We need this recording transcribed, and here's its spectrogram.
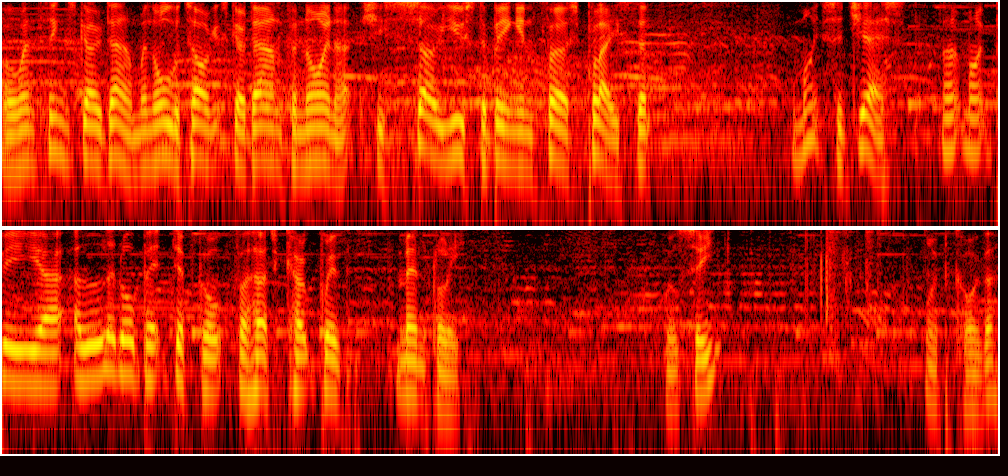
well, when things go down, when all the targets go down for Neuner, she's so used to being in first place that I might suggest that might be uh, a little bit difficult for her to cope with mentally. We'll see. Ojpakova.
